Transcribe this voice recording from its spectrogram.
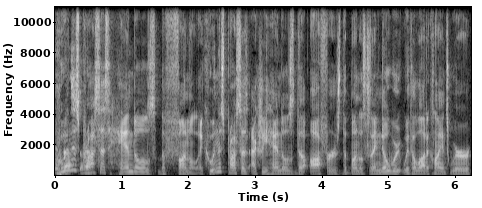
Who in this in process it. handles the funnel? Like who in this process actually handles the offers, the bundles? Because I know with a lot of clients, we're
